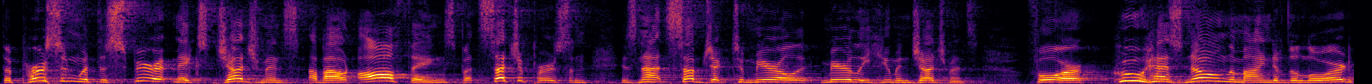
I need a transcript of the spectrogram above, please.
The person with the Spirit makes judgments about all things, but such a person is not subject to merely human judgments. For who has known the mind of the Lord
